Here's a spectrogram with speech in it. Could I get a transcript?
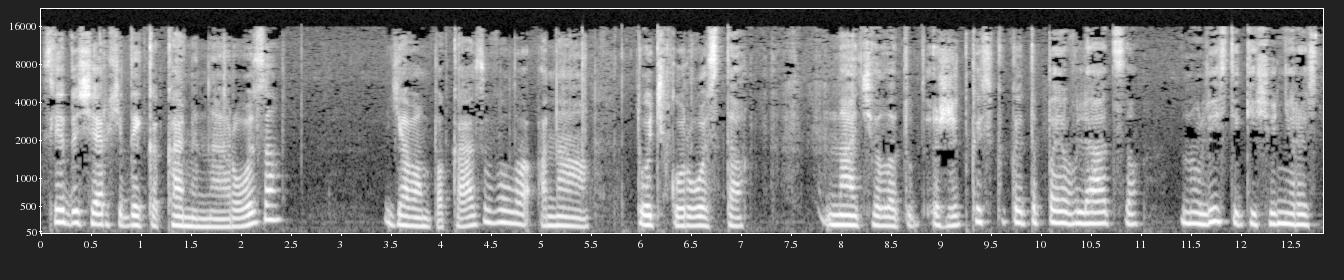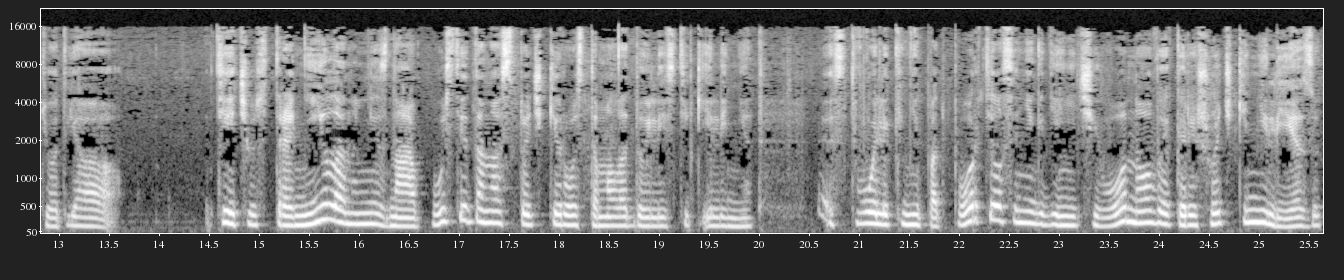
Следующая орхидейка каменная роза. Я вам показывала. Она точку роста начала тут жидкость какая-то появляться. Но листик еще не растет. Я течь устранила, но не знаю, пустит она с точки роста молодой листик или нет. Стволик не подпортился нигде, ничего, новые корешочки не лезут.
